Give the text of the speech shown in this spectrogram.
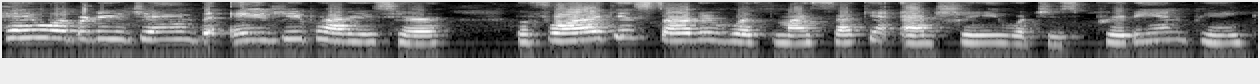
Hey Liberty Jane, the AG Partiers here. Before I get started with my second entry, which is Pretty in Pink,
